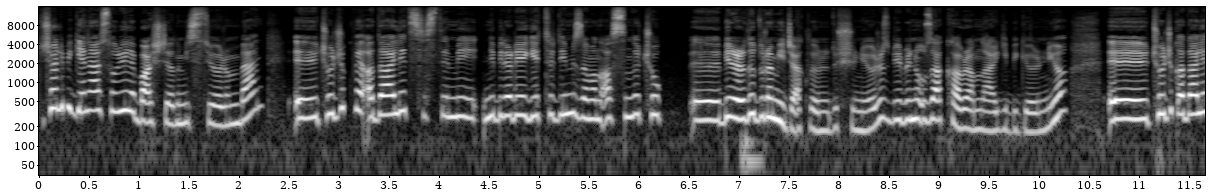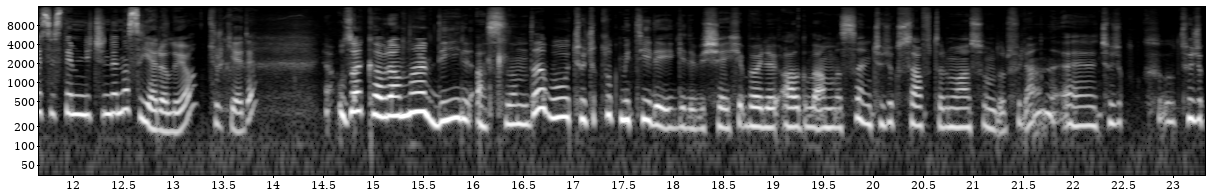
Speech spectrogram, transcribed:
şöyle bir genel soruyla başlayalım istiyorum ben. Ee, çocuk ve adalet sistemini bir araya getirdiğimiz zaman aslında çok e, bir arada duramayacaklarını düşünüyoruz. Birbirine uzak kavramlar gibi görünüyor. Ee, çocuk adalet sisteminin içinde nasıl yer alıyor Türkiye'de? Uzak kavramlar değil aslında bu çocukluk mitiyle ilgili bir şey böyle algılanması hani çocuk saftır masumdur filan ee, çocuk çocuk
